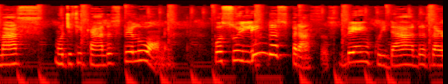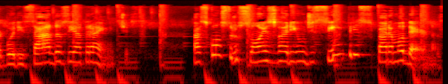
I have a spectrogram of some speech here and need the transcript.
mas modificadas pelo homem. Possui lindas praças, bem cuidadas, arborizadas e atraentes. As construções variam de simples para modernas,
